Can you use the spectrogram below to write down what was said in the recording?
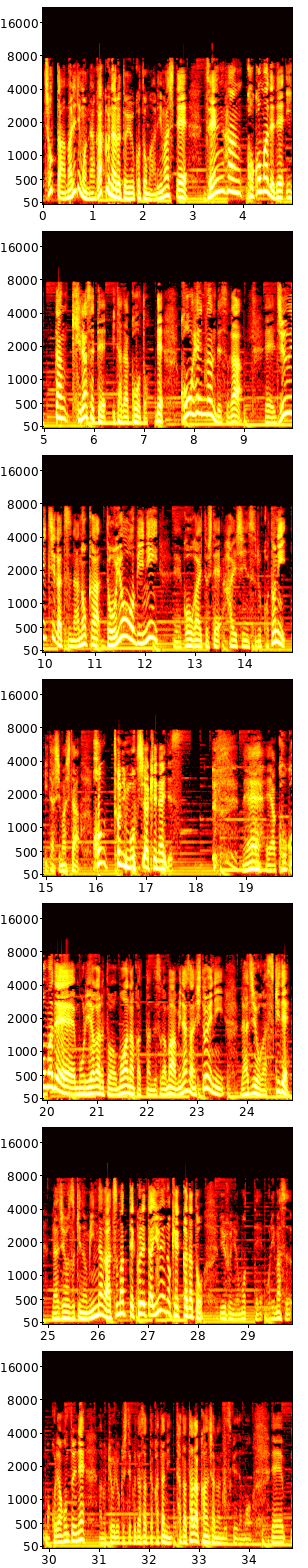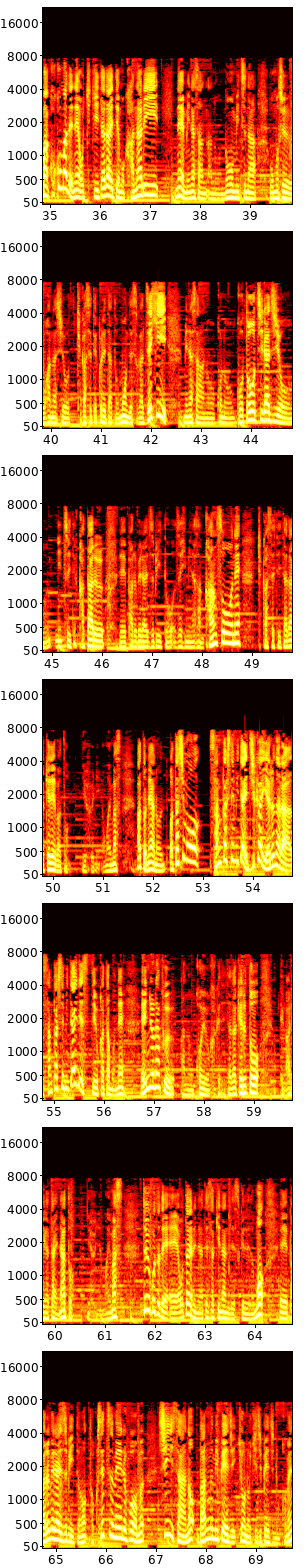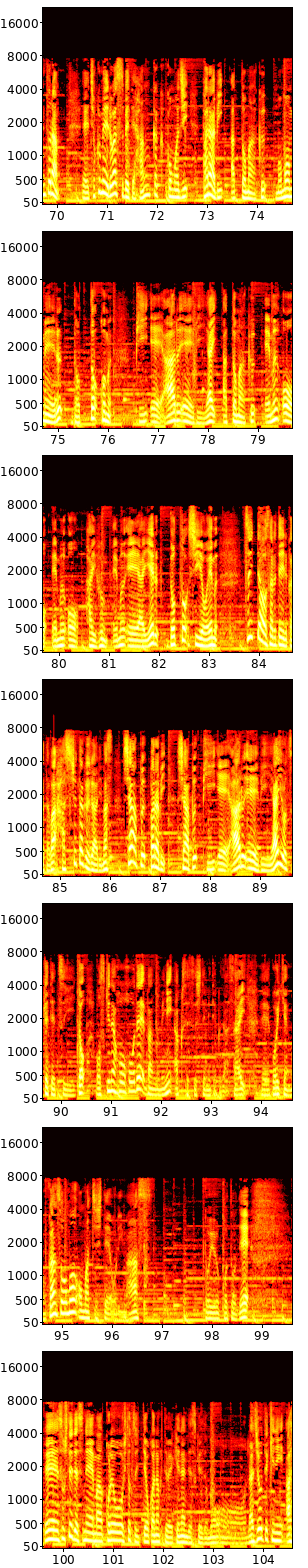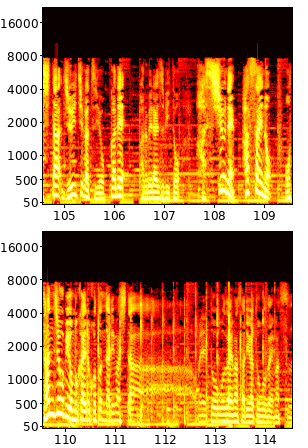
ちょっとあまりにも長くなるということもありまして、前半ここまでで一旦切らせていただこうと。で、後編なんですが、11月7日土曜日に、号外として配信することにいたしました。本当に申し訳ないです。ねえ、いや、ここまで盛り上がるとは思わなかったんですが、まあ皆さん一重にラジオが好きで、ラジオ好きのみんなが集まってくれたゆえの結果だというふうに思っております。まあこれは本当にね、あの、協力してくださった方にただただ感謝なんですけれども、えーまあここまでね、お聞きいただいてもかなりね、皆さん、あの、濃密な面白いお話を聞かせてくれたと思うんですが、ぜひ、皆さん、あの、このご当地ラジオについて語る、えーパルベライズビート、ぜひ皆さん感想をね、聞かせていただければというふうに思います。あとね、あの、私も参加してみたい、次回やるなら参加してみたいですっていう方もね、遠慮なく、あの、声をかけていただけると、ありがたいなというふうに思います。ということで、えーお便りの宛先なんですけれども、えーパルベライズビートの特設メールフォーム、シーサーの番組ページ、今日の記事ページのコメント欄、えー直メールはすべて半角小文字、パラビアットマーク、ももメールド parabi.momo-mail.com ツイッターをされている方は、ハッシュタグがあります。シャープパラビ、シャープ parabi をつけてツイート。お好きな方法で番組にアクセスしてみてください。えーご意見ご感想もお待ちしております。ということで、えーそしてですね、まあこれを一つ言っておかなくてはいけないんですけれども、ラジオ的に明日11月4日でパルベライズビート8周年、8歳のお誕生日を迎えることになりました。おめでとうございます。ありがとうございます。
